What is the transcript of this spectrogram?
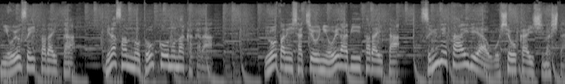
にお寄せいただいた皆さんの投稿の中から魚谷社長にお選びいただいた優れたアイデアをご紹介しました。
